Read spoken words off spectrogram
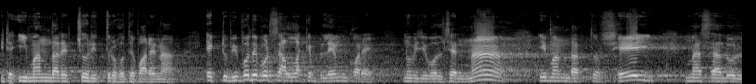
এটা ইমানদারের চরিত্র হতে পারে না। একটু বিপদে পড়ছে, আল্লাহকে ব্লেম করে। নবীজি বলছেন, না, ইমানদার তো সেই মাসালুল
